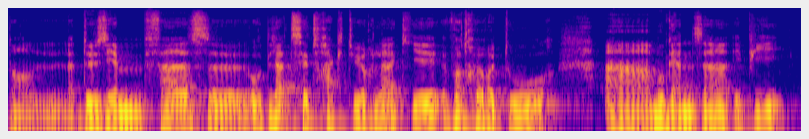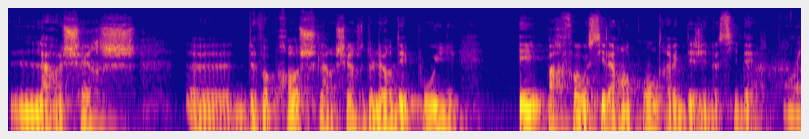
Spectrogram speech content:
dans la deuxième phase, euh, au-delà de cette fracture-là, qui est votre retour à Muganza et puis la recherche euh, de vos proches, la recherche de leurs dépouilles et parfois aussi la rencontre avec des génocidaires. Oui.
